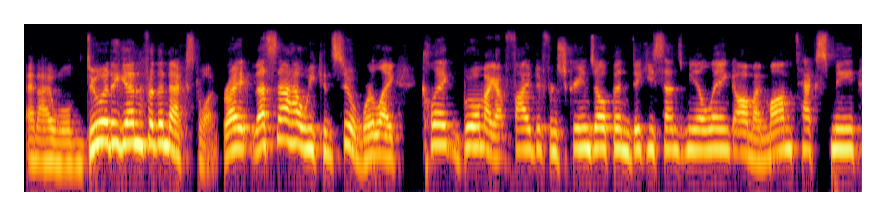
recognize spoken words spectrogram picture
and I will do it again for the next one, right? That's not how we consume. We're like, click, boom, I got five different screens open. Dickie sends me a link. Oh, my mom texts me.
